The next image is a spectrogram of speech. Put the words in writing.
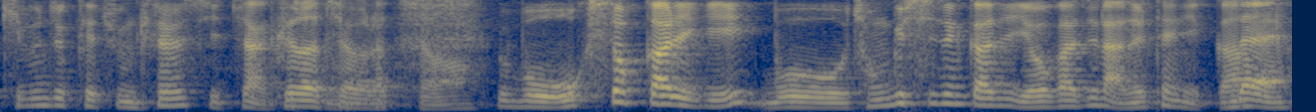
기분 좋게 중계를 할 수 있지 않겠습니까? 그렇죠, 그렇죠. 뭐 옥석 가리기 뭐 정규 시즌까지 이어가진 않을 테니까 네.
